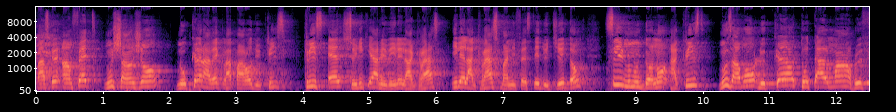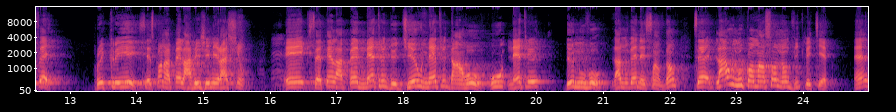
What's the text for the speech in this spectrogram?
Parce qu'en en fait, nous changeons nos cœurs avec la parole de Christ Christ est celui qui a révélé la grâce. Il est la grâce manifestée de Dieu. Donc, si nous nous donnons à Christ, nous avons le cœur totalement refait, recréé. C'est ce qu'on appelle la régénération. Et certains l'appellent naître de Dieu ou naître d'en haut ou naître de nouveau, la nouvelle naissance. Donc, c'est là où nous commençons notre vie chrétienne. Hein.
